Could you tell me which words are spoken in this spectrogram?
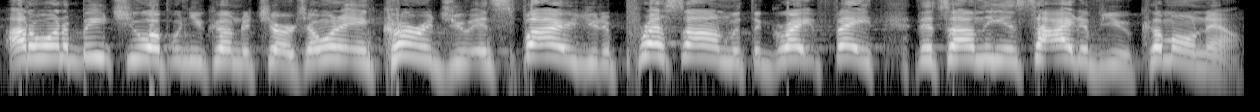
I don't want to beat you up when you come to church. I want to encourage you, inspire you to press on with the great faith that's on the inside of you. Come on now.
